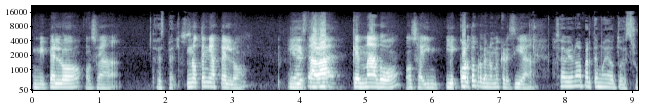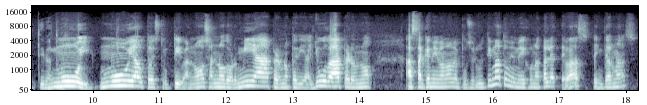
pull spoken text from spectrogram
Mi pelo, o sea, Tres pelos. no tenía pelo. Y, estaba quemado, o sea, y, y corto porque no me crecía. O sea, había una parte muy autodestructiva. tú. Muy, muy autodestructiva, ¿no? O sea, no dormía, pero no pedía ayuda, pero no... Hasta que mi mamá me puso el ultimátum y me dijo, Natalia, te vas, te internas,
